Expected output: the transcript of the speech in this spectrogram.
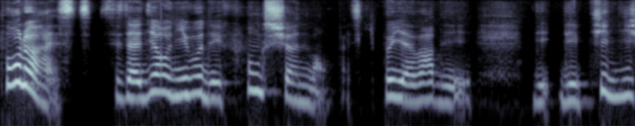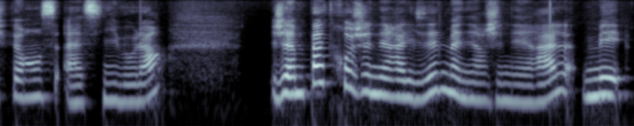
pour le reste, c'est-à-dire au niveau des fonctionnements, parce qu'il peut y avoir des, des petites différences à ce niveau-là, j'aime pas trop généraliser de manière générale, mais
